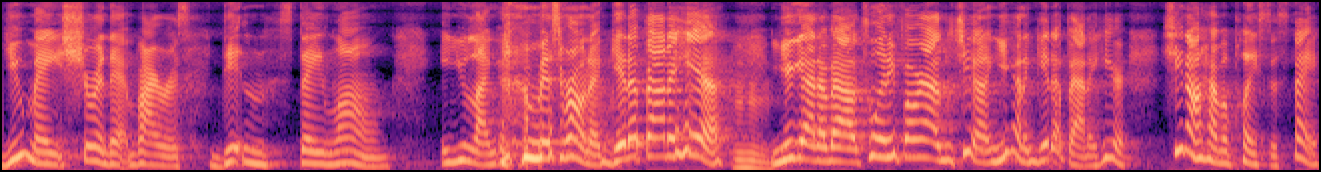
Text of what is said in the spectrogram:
you made sure that virus didn't stay long. And you like, Miss Rona, get up out of here. You got about 24 hours, but you, you're going to get up out of here. She don't have a place to stay.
